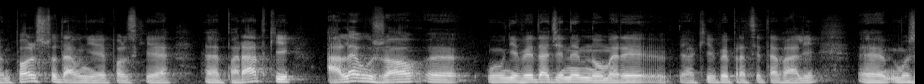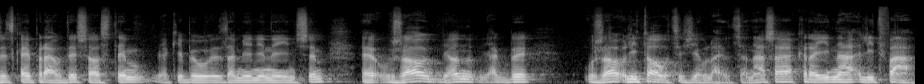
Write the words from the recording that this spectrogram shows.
on polszczu, dawnie polskie paradki, ale użo y, nie wydać innym numery, y, jakie wypracytowali y, muzyckiej prawdy, szóstym, jaki był zamieniony innym, użo, on jakby użo Litowcy zielające, nasza kraina Litwa.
